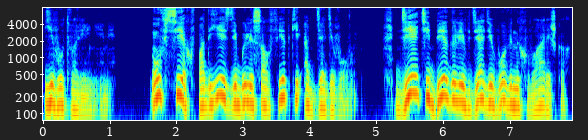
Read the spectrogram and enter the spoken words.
его творениями. У всех в подъезде были салфетки от дяди Вовы. Дети бегали в дяде Вовиных варежках,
